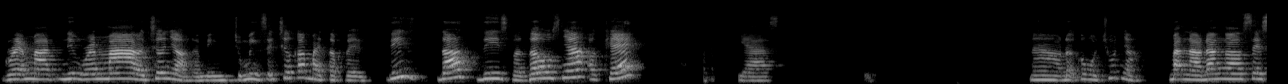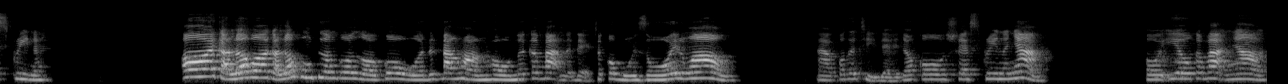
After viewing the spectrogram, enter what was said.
grammar new grammar được chưa nhỉ? Để mình chúng mình sẽ trước các bài tập về this, that, these và those nhá. Ok. Yes. Nào đợi cô một chút nhỉ. Bạn nào đang uh, share screen này? Ôi cả lớp ơi, cả lớp không thương cô rồi, cô vừa đang hoàn hồn với các bạn để để cho cô bối rối đúng không? Nào cô sẽ chỉ để cho cô share screen thôi nhá. Tôi yêu các bạn nha.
